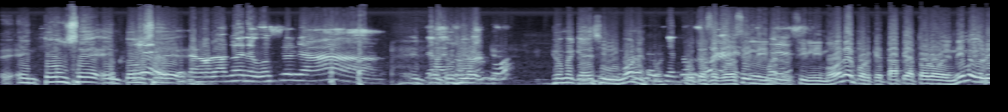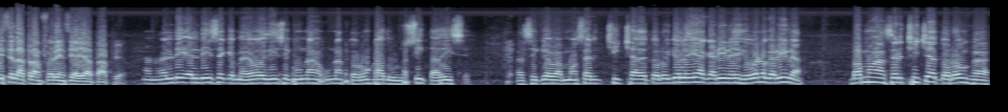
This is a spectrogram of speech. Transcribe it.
Eh, Entonces, Oye, entonces, Están hablando de negocio ya. de entonces yo, me quedé sin limones, pues. 300 Usted se quedó sin, lim- sin limones porque Tapia todo lo vendimos. Yo le hice la transferencia ya a Tapia. No, no, él, él dice que me dejó y dice que una, una toronja dulcita, dice. Así que vamos a hacer chicha de toronja. Yo le dije a Karina, dije, bueno, Karina, vamos a hacer chicha de toronja.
